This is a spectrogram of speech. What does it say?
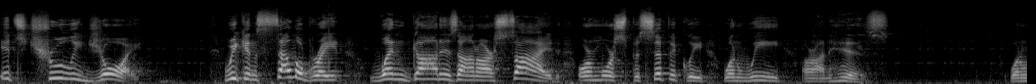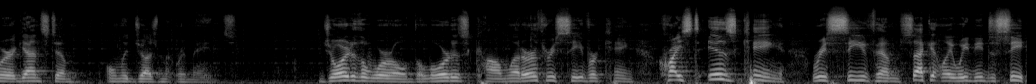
it's truly joy. We can celebrate when God is on our side, or more specifically, when we are on his. When we're against him, only judgment remains. Joy to the world, the Lord is come. Let earth receive her king. Christ is king. Receive him. Secondly, we need to see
